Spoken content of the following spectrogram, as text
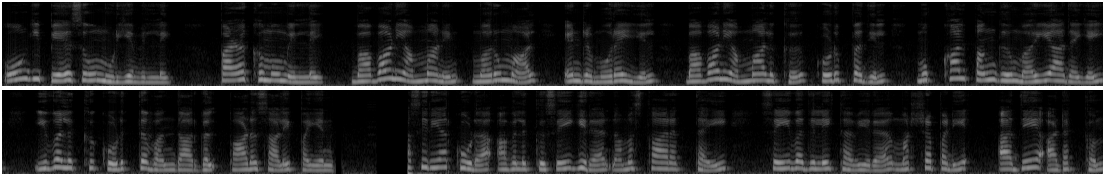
ஓங்கி பேசவும் முடியவில்லை. பழக்கமும் இல்லை. பவானி அம்மானின் மருமாள் என்ற முறையில் பவானி அம்மாளுக்கு கொடுப்பதில் முக்கால் பங்கு மரியாதையை இவளுக்கு கொடுத்து வந்தார்கள் பாடசாலை பையன் ஆசிரியர் கூட அவளுக்கு செய்கிற நமஸ்காரத்தை செய்வதில்லை தவிர மற்றபடி அதே அடக்கம்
